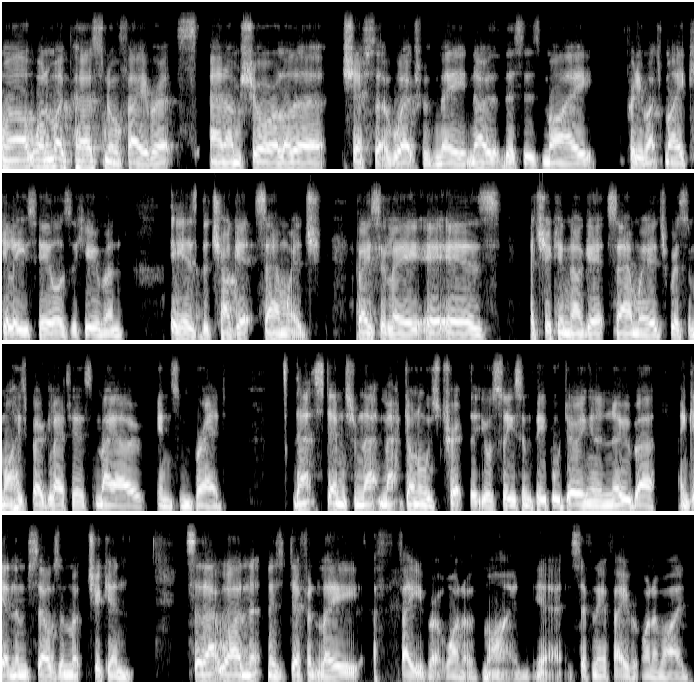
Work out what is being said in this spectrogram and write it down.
Well, one of my personal favourites, and I'm sure a lot of chefs that have worked with me know that this is my pretty much my Achilles heel as a human, is the chug it sandwich. Basically, it is a chicken nugget sandwich with some iceberg lettuce, mayo, in some bread. That stems from that McDonald's trip that you'll see some people doing in an Uber and getting themselves a McChicken. So that one is definitely a favourite one of mine. Yeah, it's definitely a favourite one of mine.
